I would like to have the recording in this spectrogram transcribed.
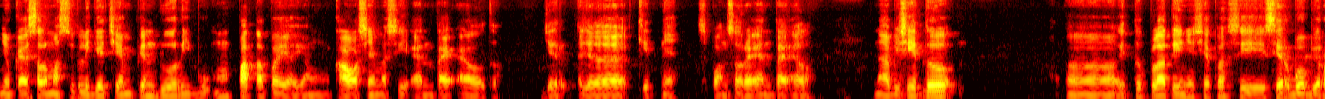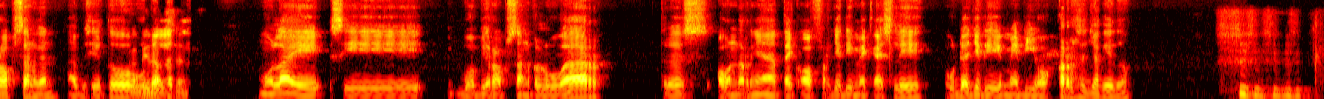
Newcastle masuk Liga Champion 2004 apa ya yang kawasnya masih NTL tuh. Aja kitnya sponsornya NTL. Nah habis itu uh, itu pelatihnya siapa si Sir Bobby Robson kan. Habis itu Bobby udah Robson. mulai si Bobby Robson keluar terus ownernya take over jadi Mike Ashley udah jadi mediocre sejak itu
